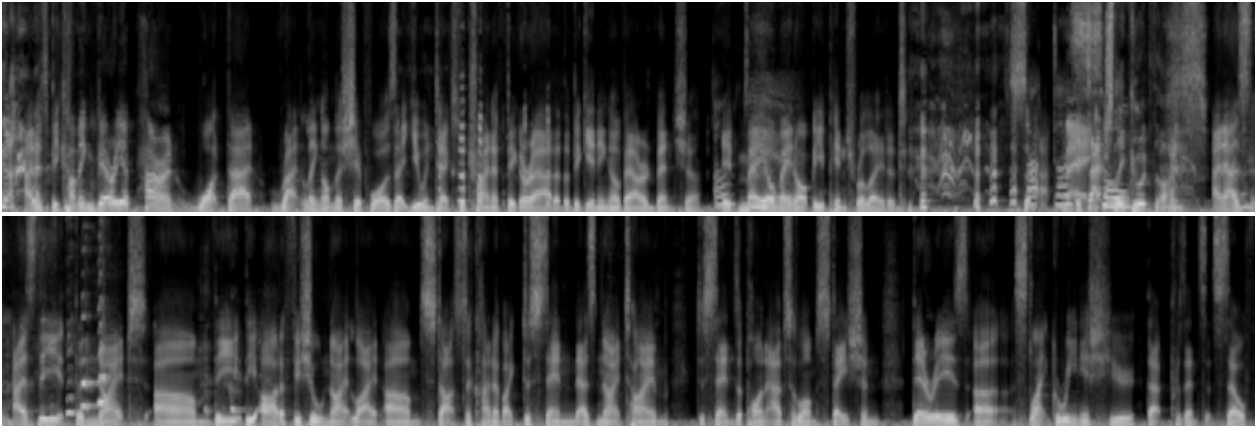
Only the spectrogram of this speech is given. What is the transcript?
And it's becoming very apparent what that rattling on the ship was that you and Dex were trying to figure out at the beginning of our adventure. Oh, it may or may not be pinch related. so, that does May. It's actually good though. and as as the the night um, the the artificial nightlight um, starts to kind of like descend as nighttime descends upon Absalom Station, there is a slight greenish hue that presents itself,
